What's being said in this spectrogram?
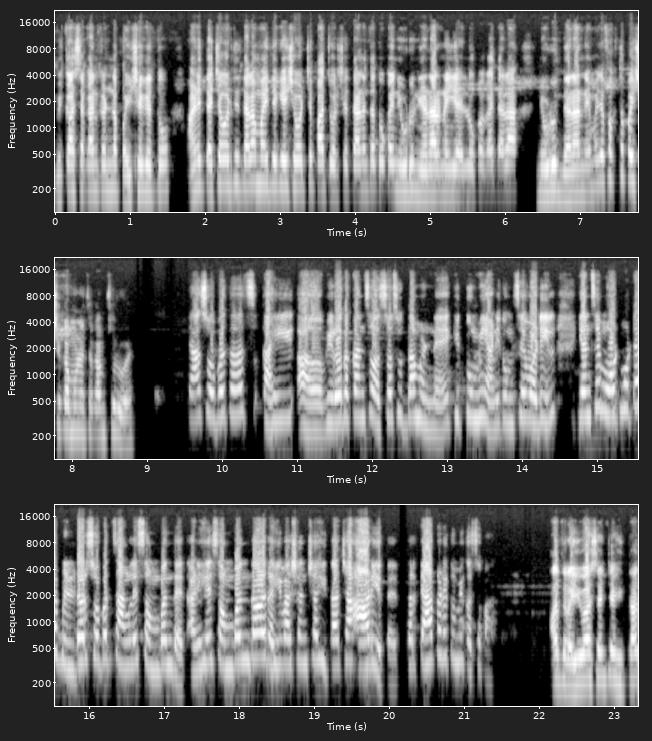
विकासकांकडनं पैसे घेतो आणि त्याच्यावरती त्याला माहितीये की हे शेवटचे पाच वर्ष त्यानंतर तो काही निवडून येणार नाहीये. लोक काय त्याला निवडून देणार नाही. म्हणजे फक्त पैसे कमवण्याचं काम सुरू आहे. त्यासोबतच काही विरोधकांचं असं सुद्धा म्हणणं आहे की तुम्ही आणि तुमचे वडील यांचे मोठमोठ्या बिल्डर सोबत चांगले संबंध आहेत आणि हे संबंध रहिवाशांच्या हिताच्या आड येत आहेत. तर त्याकडे तुम्ही कसं पाहता? आज रहिवाशांच्या हितात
